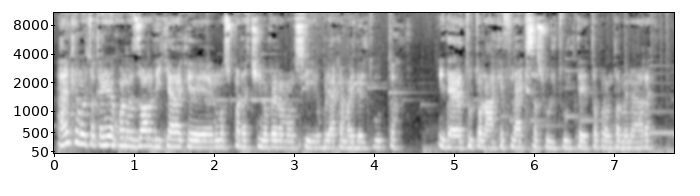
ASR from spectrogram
È anche molto carino quando Zoro dichiara che uno spadaccino vero non si ubriaca mai del tutto. Ed è tutto là che flexa sul, sul tetto pronto a menare.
